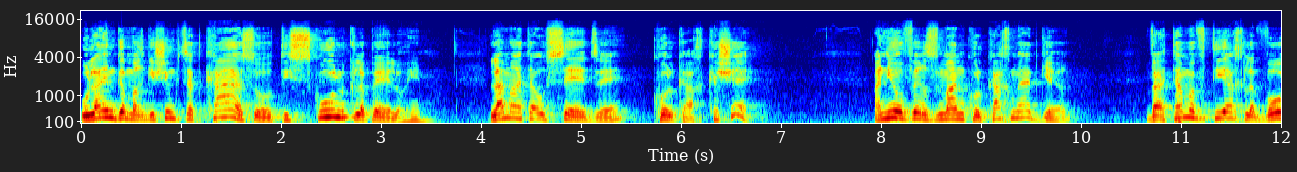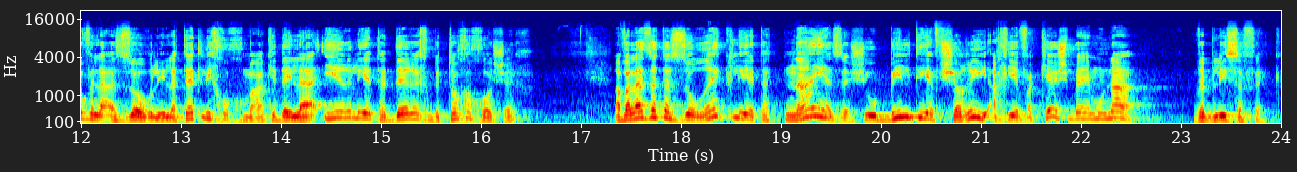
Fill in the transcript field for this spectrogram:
אולי הם גם מרגישים קצת כעס או תסכול כלפי אלוהים. למה אתה עושה את זה כל כך קשה? אני עובר זמן כל כך מאתגר, ואתה מבטיח לבוא ולעזור לי, לתת לי חוכמה כדי להאיר לי את הדרך בתוך החושך, אבל אז אתה זורק לי את התנאי הזה שהוא בלתי אפשרי, אך יבקש באמונה ובלי ספק.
